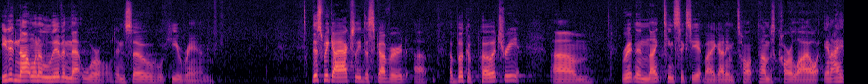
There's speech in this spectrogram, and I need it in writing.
He did not want to live in that world, and so he ran. This week I actually discovered uh, a book of poetry. Um, written in 1968 by a guy named Thomas Carlisle, and I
